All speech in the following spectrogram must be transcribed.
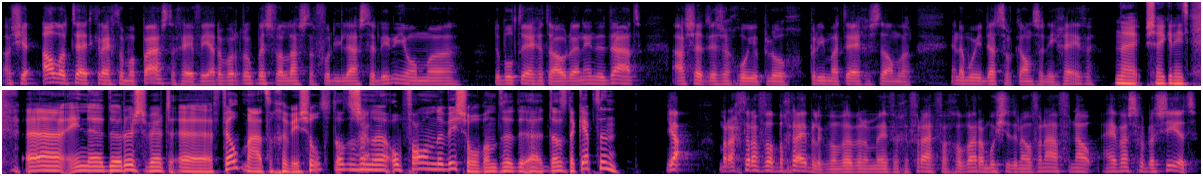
Als je alle tijd krijgt om een paas te geven, ja, dan wordt het ook best wel lastig voor die laatste linie om eh, de boel tegen te houden. En inderdaad, AZ is een goede ploeg, prima tegenstander. En dan moet je dat soort kansen niet geven. Nee, zeker niet. Eh, in eh, de rust werd eh Veldmaten gewisseld. Dat is Ja. een opvallende wissel, want de- dat is de captain. Ja, maar achteraf wel begrijpelijk, want we hebben hem even gevraagd van, goh, waarom moest je er nou vanaf? Nou, hij was geblesseerd.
